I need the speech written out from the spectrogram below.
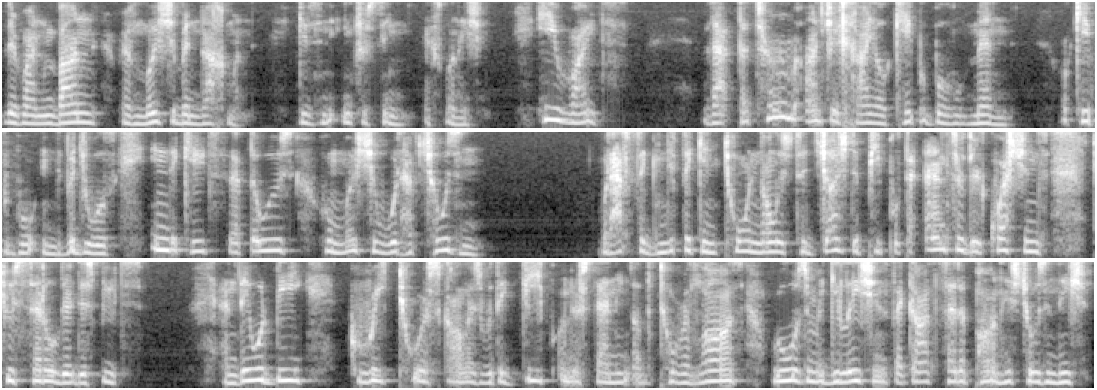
The Ramban Rav Moshe ben Nachman gives an interesting explanation. He writes that the term Anshe Chayil, capable men, or capable individuals indicates that those whom Moshe would have chosen would have significant Torah knowledge to judge the people, to answer their questions, to settle their disputes. And they would be great Torah scholars with a deep understanding of the Torah laws, rules, and regulations that God set upon his chosen nation.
